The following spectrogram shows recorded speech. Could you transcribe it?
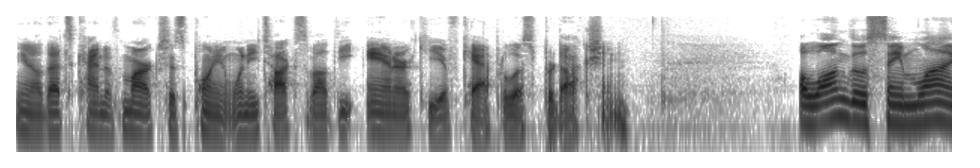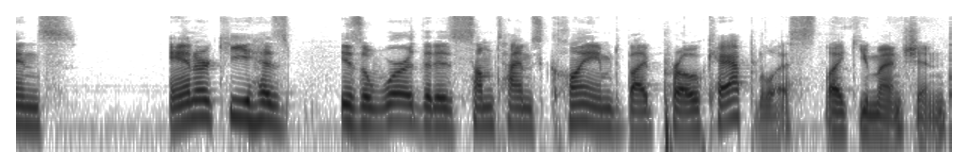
You know that's kind of Marx's point when he talks about the anarchy of capitalist production along those same lines, anarchy has is a word that is sometimes claimed by pro-capitalists, like you mentioned.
